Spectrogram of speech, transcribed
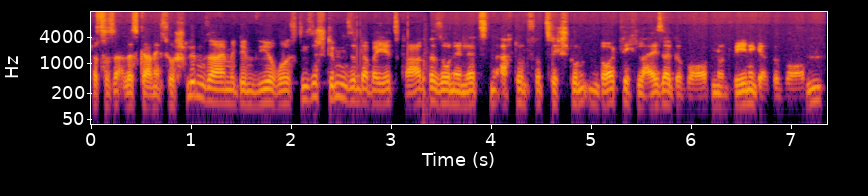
dass das alles gar nicht so schlimm sei mit dem Virus. Diese Stimmen sind aber jetzt gerade so in den letzten 48 Stunden deutlich leiser geworden und weniger geworden.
